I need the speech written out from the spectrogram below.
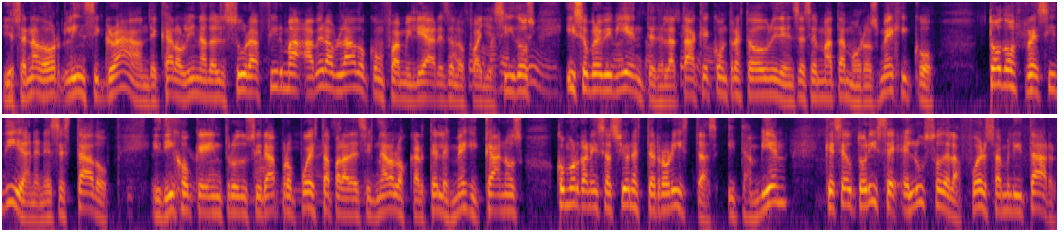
Y el senador Lindsey Graham, de Carolina del Sur, afirma haber hablado con familiares de los fallecidos y sobrevivientes del ataque contra estadounidenses en Matamoros, México. Todos residían en ese estado y dijo que introducirá propuesta para designar a los carteles mexicanos como organizaciones terroristas y también que se autorice el uso de la fuerza militar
